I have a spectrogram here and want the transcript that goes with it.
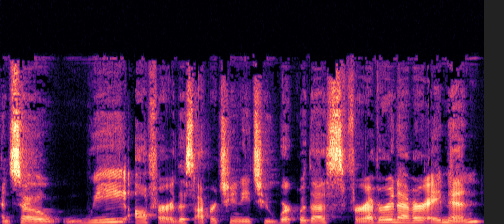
And so we offer this opportunity to work with us forever and ever. Amen.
